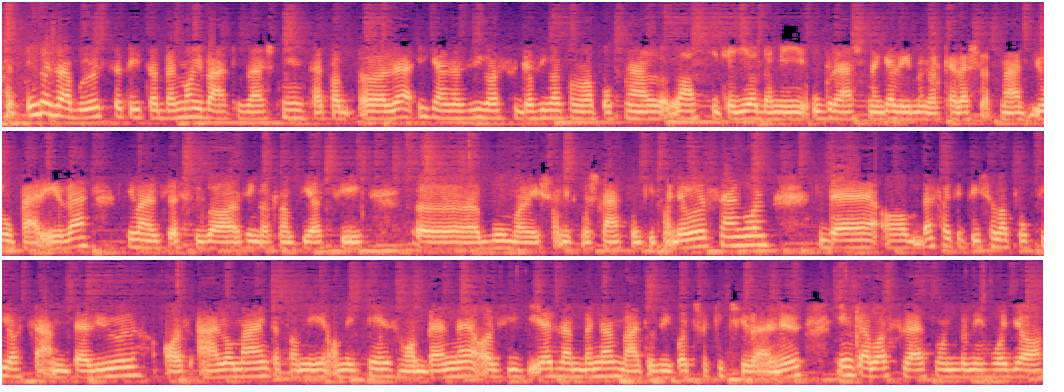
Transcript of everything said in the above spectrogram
Hát igazából összetételben nagy változás nincs, tehát a, le, igen, ez igaz, hogy az ingatlanalapoknál látszik egy érdemi ugrás, meg elég meg a kereset már jó pár éve. Nyilván ez összefügg az ingatlanpiaci boommal is, amit most látunk itt Magyarországon, de a befektetés alapok piacán belül az állomány, tehát ami, ami pénz van benne, az így érdemben nem változik, vagy csak kicsivel nő. Inkább azt lehet mondani, hogy a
